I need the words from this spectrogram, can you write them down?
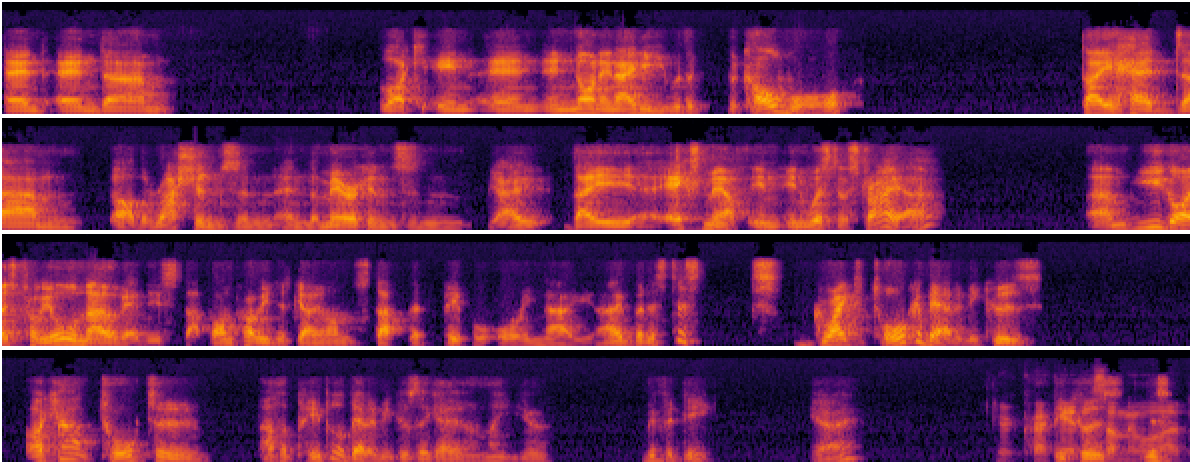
and and um, like in in, in 1980 with the, the Cold War, they had um, oh the Russians and and the Americans and you know they Exmouth in in Western Australia. Um, you guys probably all know about this stuff. I'm probably just going on stuff that people already know, you know. But it's just it's great to talk about it because I can't talk to other people about it because they go, oh, "Mate, you're a bit of a dick," you know. You're a crackhead or because something this- like that.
